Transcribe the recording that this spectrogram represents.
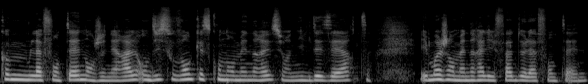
comme La Fontaine en général, on dit souvent qu'est-ce qu'on emmènerait sur une île déserte. Et moi, j'emmènerais les fables de La Fontaine.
